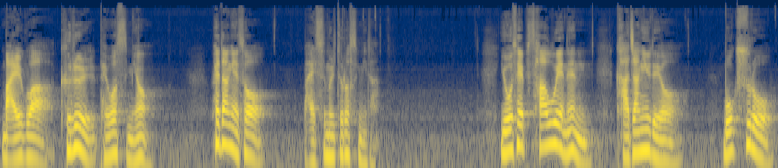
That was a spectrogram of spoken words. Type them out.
말과 글을 배웠으며 회당에서 말씀을 들었습니다. 요셉 사후에는 가장이 되어 몫으로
